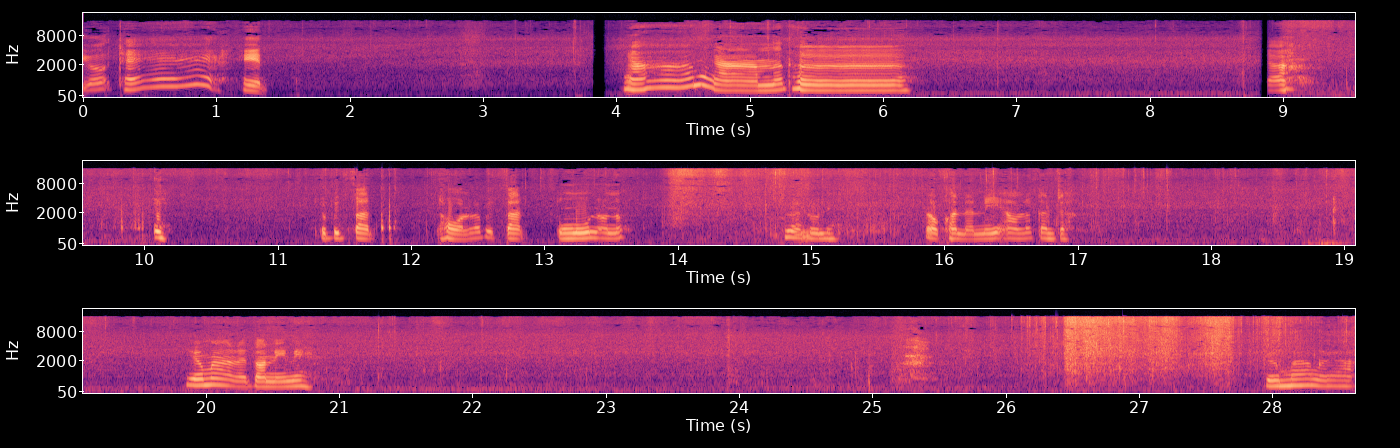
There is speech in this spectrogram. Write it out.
เยอะแท้ เห็ด งามงามนะเธอจะจะไปตัดถอนแล้วไปตัดตรงนู้นเอาเนาะ พื่อนดูดิดอกขนาดนี้เอาแล้วกันจ้ะเยอะมากเลยตอนนี้นี่เยอะมากเลยอะ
